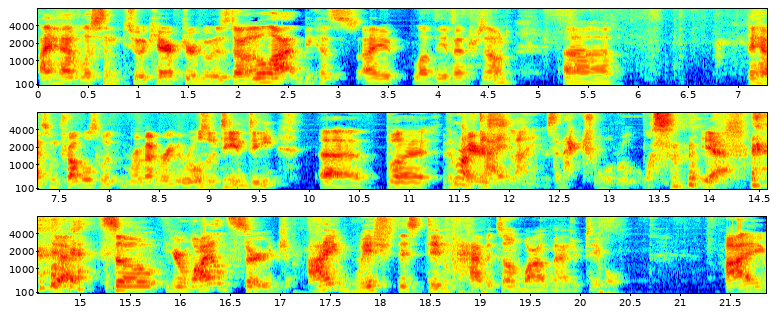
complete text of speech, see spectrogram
I have listened to a character who has done it a lot because I love the Adventure Zone. Uh, they have some troubles with remembering the rules of D and D, uh, but who there are cares? guidelines and actual rules Yeah, yeah. So your Wild Surge. I wish this didn't have its own Wild Magic table. I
